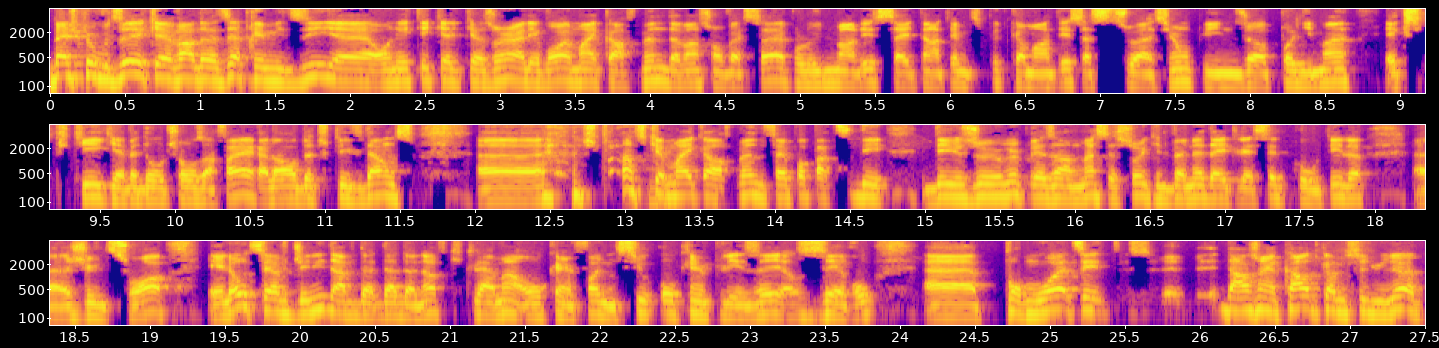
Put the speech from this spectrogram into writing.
Ben, je peux vous dire que vendredi après-midi, euh, on a été quelques-uns à aller voir Mike Hoffman devant son vestiaire pour lui demander si ça a tenté un petit peu de commenter sa situation, puis il nous a poliment expliqué qu'il y avait d'autres choses à faire. Alors, de toute évidence, euh, je pense que Mike Hoffman ne fait pas partie des, des heureux présentement. C'est sûr qu'il venait d'être laissé de côté là, euh, jeudi soir. Et l'autre, c'est Evgeny Dadonov, qui clairement a aucun fun ici, aucun plaisir, zéro. pour moi, dans un cadre comme celui-là,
